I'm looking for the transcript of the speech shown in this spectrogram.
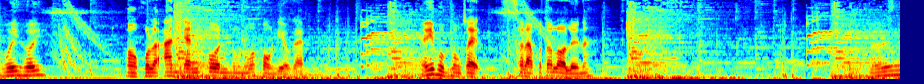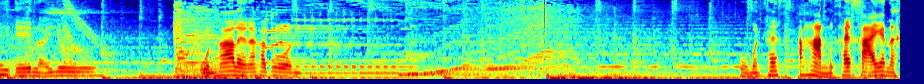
เฮ้ยเฮ้ยอ๋อคนละอันกันทุกคนผมนึกว่าของเดียวกัน อันนี้ผมสงสัยสลับกันตลอดเลยนะ เฮ้ย เอไหลอยู่คูณห้าเลยนะครับทุกคนโอ้มันคล้ายอาหารมันคล้ายๆกันนะ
